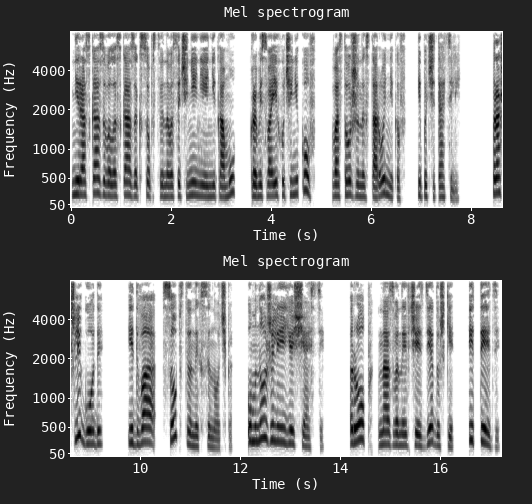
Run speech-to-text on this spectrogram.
не рассказывала сказок собственного сочинения никому, кроме своих учеников, восторженных сторонников и почитателей. Прошли годы, и два собственных сыночка умножили ее счастье. Роб, названный в честь дедушки, и Тедди,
